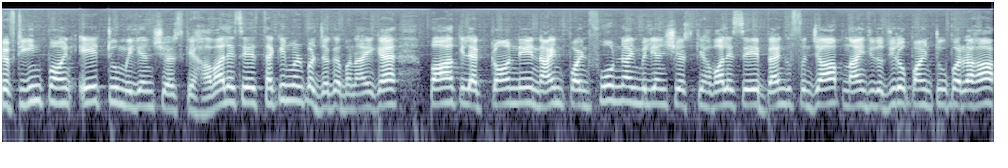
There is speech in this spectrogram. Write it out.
15.82 ملین شیئرز کے حوالے سے۔ سیکنڈ ون پر جگہ بنائی گئے پاک الیکٹرون نے 9.49 ملین شیئرز کے حوالے سے۔ بینک آف پنجاب 900.2 پر رہا۔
